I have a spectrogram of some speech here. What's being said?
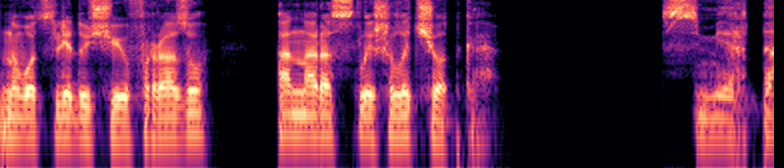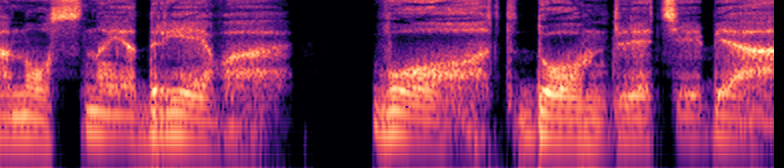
но вот следующую фразу она расслышала четко. «Смертоносное древо. Вот дом для тебя».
